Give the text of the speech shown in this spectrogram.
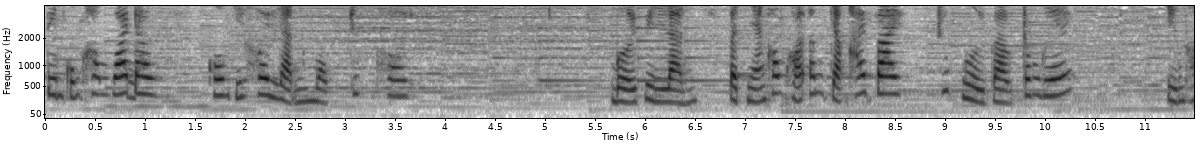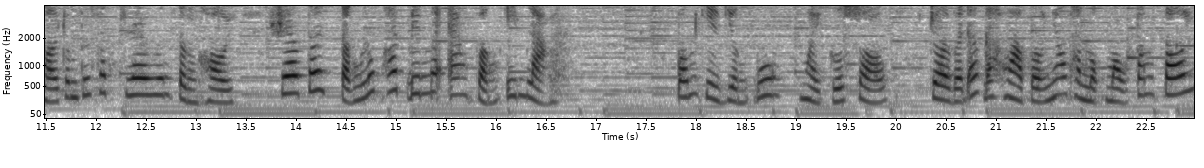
tim cũng không quá đau, cô chỉ hơi lạnh một chút thôi. Bởi vì lạnh, Bạch Nhãn không khỏi ôm chặt hai vai, rút người vào trong ghế. Điện thoại trong túi sách reo lên từng hồi, reo tới tận lúc hết pin mới an phận im lặng. Bóng chiều dần buông ngoài cửa sổ, trời và đất đã hòa vào nhau thành một màu tăm tối.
